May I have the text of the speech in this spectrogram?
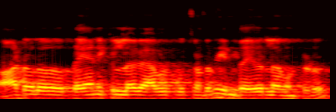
ఆటోలో ప్రయాణికుల్లాగా ఆవిడ కూర్చుంటది ఈయన డ్రైవర్ లాగా ఉంటాడు.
